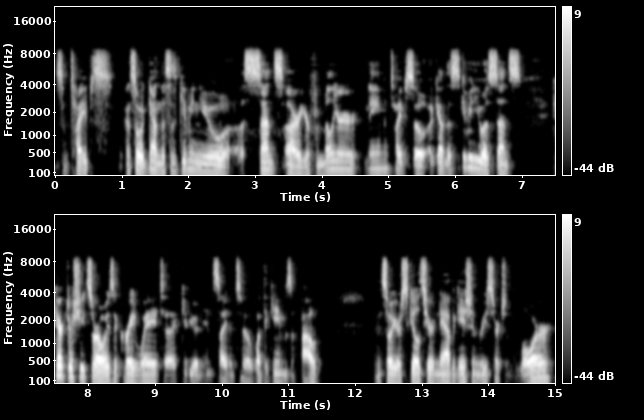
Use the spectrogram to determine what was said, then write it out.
some types. And so again, this is giving you a sense, or your familiar name and type. So again, this is giving you a sense. Character sheets are always a great way to give you an insight into what the game is about. And so your skills here, navigation, research, and lore,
